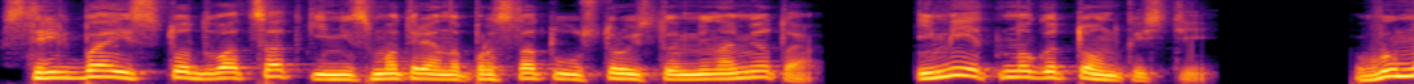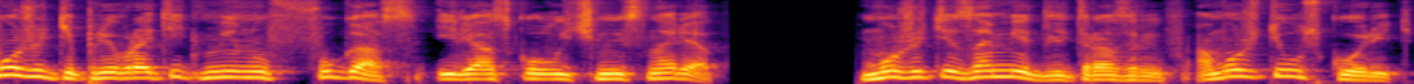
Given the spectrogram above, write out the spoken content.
Стрельба из 120-ки, несмотря на простоту устройства миномета, имеет много тонкостей. Вы можете превратить мину в фугас или осколочный снаряд. Можете замедлить разрыв, а можете ускорить.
